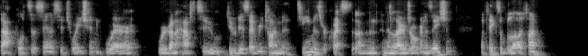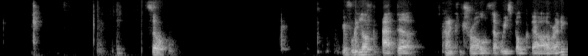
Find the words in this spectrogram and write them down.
that puts us in a situation where we're going to have to do this every time a team is requested. And in a large organization, that takes up a lot of time. So if we look at the kind of controls that we spoke about already,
